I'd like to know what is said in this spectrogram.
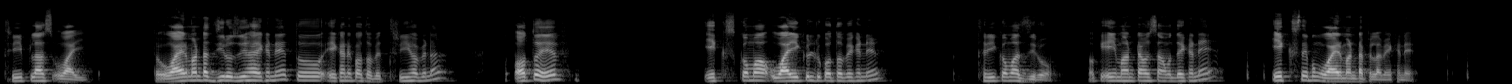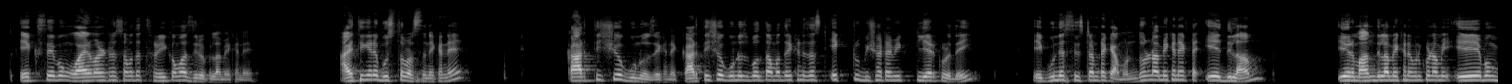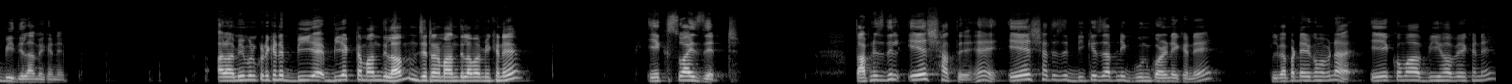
থ্রি প্লাস ওয়াই তো ওয়াইয়ের মানটা জিরো জিরো হয় এখানে, তো এখানে কত হবে? থ্রি হবে না? অতএব X comma Y equal to কত হবে এখানে? থ্রি কমা জিরো ওকে এই মানটা হচ্ছে আমাদের এখানে এক্স এবং ওয়াইয়ের মানটা পেলাম এখানে এক্স এবং ওয়াইয়ের মানটা হচ্ছে আমাদের থ্রি কমা জিরো পেলাম এখানে আই থিঙ্ক এটা বুঝতে পারছেন এখানে কার্তিসীয় গুণজ এখানে। কার্তিসীয় গুণজ বলতে আমাদের এখানে জাস্ট একটু বিষয়টা আমি ক্লিয়ার করে দেই। এই গুণের সিস্টেমটা কেমন? ধরুন আমি এখানে একটা এ দিলাম এর মান দিলাম এখানে, মনে করুন আমি এ এবং বি দিলাম এখানে। আর আমি মনে করি এখানে বি বি একটা মান দিলাম, যেটার মান দিলাম আমি এখানে এক্স ওয়াই জেড তো আপনি যদি এর সাথে হ্যাঁ এর সাথে যে বিকে যে আপনি গুণ করেন এখানে, তাহলে ব্যাপারটা এরকম হবে না? এ কমা বি হবে এখানে।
